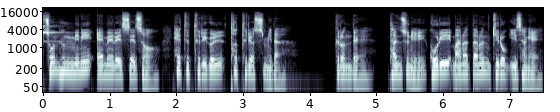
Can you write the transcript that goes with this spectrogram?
손흥민이 MLS에서 해트트릭을 터뜨렸습니다. 그런데 단순히 골이 많았다는 기록 이상의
